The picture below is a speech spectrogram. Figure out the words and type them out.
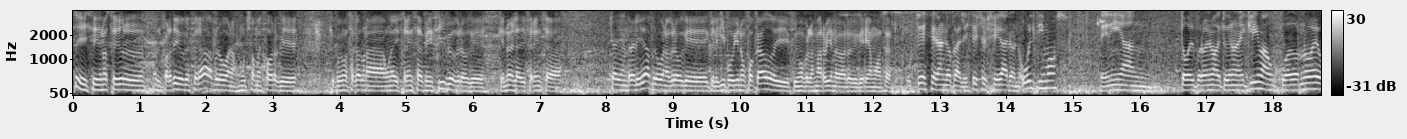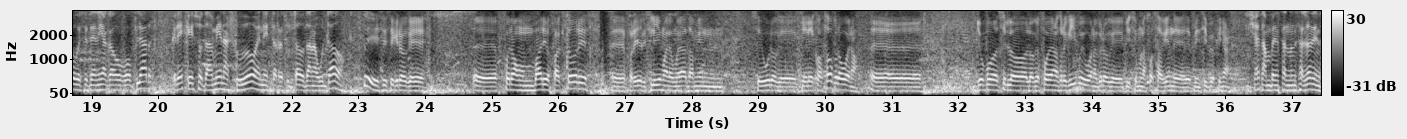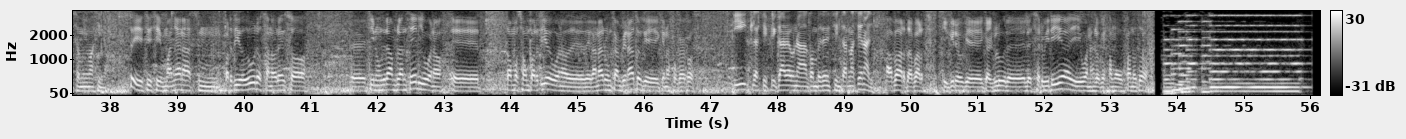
Sí, sí, no se dio el, el partido que esperaba, pero bueno, mucho mejor que, que pudimos sacar una, una diferencia al principio. Creo que, que no es la diferencia que hay en realidad, pero bueno, creo que, que el equipo vino enfocado y pudimos plasmar bien lo, lo que queríamos hacer. Ustedes eran locales, ellos llegaron últimos, tenían todo el problema que tuvieron en el clima, un jugador nuevo que se tenía que acoplar. ¿Crees que eso también ayudó en este resultado tan abultado? Sí, sí, sí, creo que eh, fueron varios factores. Eh, por ahí el clima, la humedad también seguro que, que les costó, pero bueno, eh, yo puedo decir lo, lo, que fue de nuestro equipo y bueno, creo que, que hicimos las cosas bien de, de, principio a final. Y ya están pensando en San Lorenzo, me imagino. Sí, sí, sí, mañana es un partido duro, San Lorenzo tiene un gran plantel y bueno, estamos a un partido bueno, de, de ganar un campeonato que, que, no es poca cosa. Y clasificar a una competencia internacional. Aparte, aparte, y creo que, que al club le, le serviría y bueno, es lo que estamos buscando todos. Música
